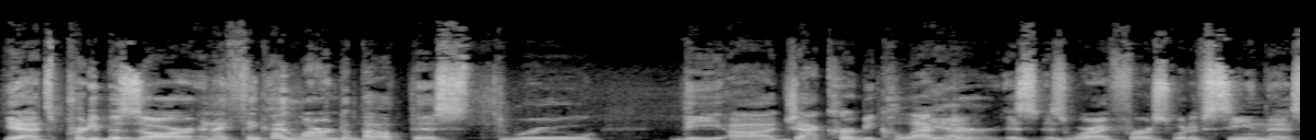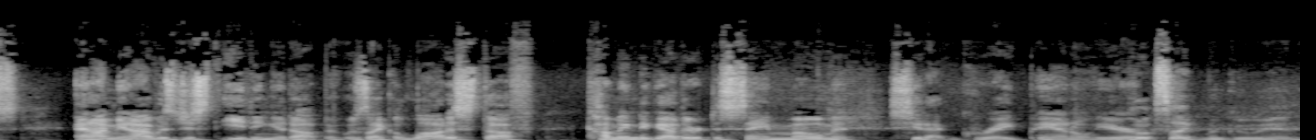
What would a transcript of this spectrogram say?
Yeah, it's pretty bizarre, and I think I learned about this through the uh, Jack Kirby Collector. Yeah. Is is where I first would have seen this, and I mean, I was just eating it up. It was like a lot of stuff coming together at the same moment. See that great panel here, Looks like McGoohan.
